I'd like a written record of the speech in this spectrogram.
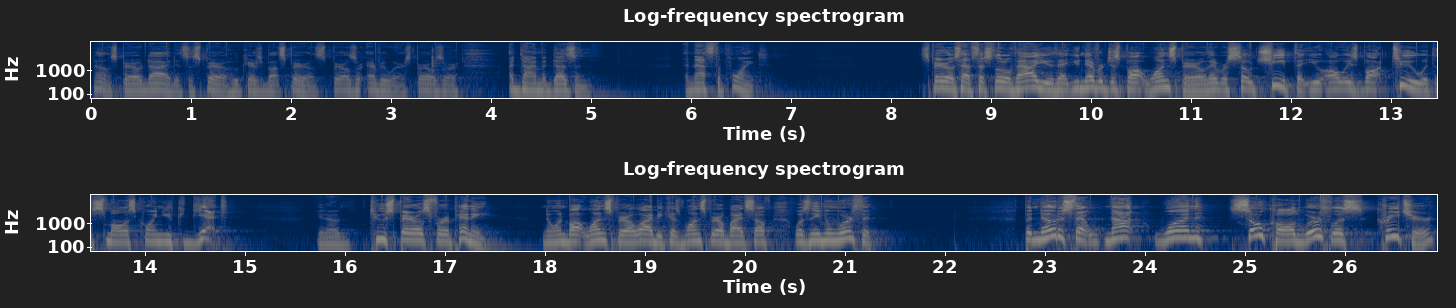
No, sparrow died. It's a sparrow. Who cares about sparrows? Sparrows are everywhere. Sparrows are a dime a dozen. And that's the point. Sparrows have such little value that you never just bought one sparrow. They were so cheap that you always bought two with the smallest coin you could get. You know, two sparrows for a penny. No one bought one sparrow. Why? Because one sparrow by itself wasn't even worth it. But notice that not one so called worthless creature,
